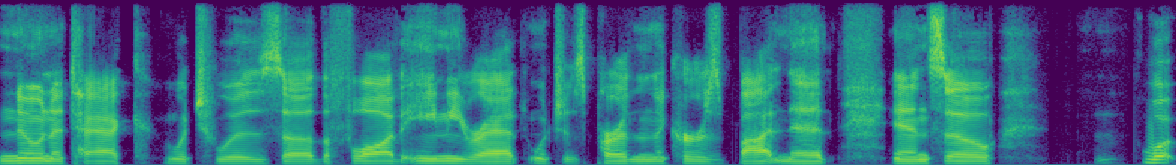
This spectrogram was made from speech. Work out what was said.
known attack, which was uh, the FlawedAmmyy RAT, which is part of the Necurs botnet. And so, what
